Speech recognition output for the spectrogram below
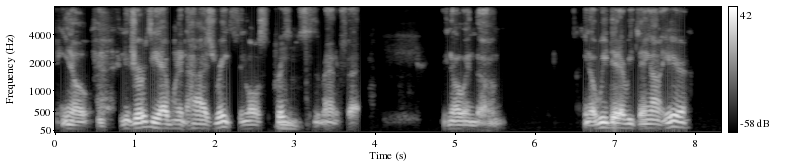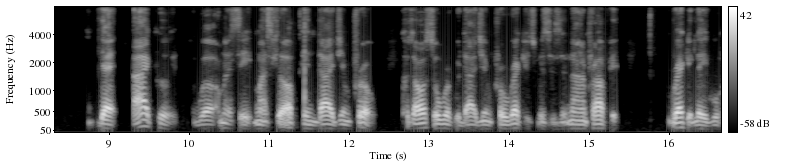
you know, New Jersey had one of the highest rates in lost prisons, as a matter of fact. You know, and um, you know, we did everything out here that I could. Well, I'm gonna say myself and Die Jim Crow, because I also work with Die Jim Crow Records, which is a nonprofit record label.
